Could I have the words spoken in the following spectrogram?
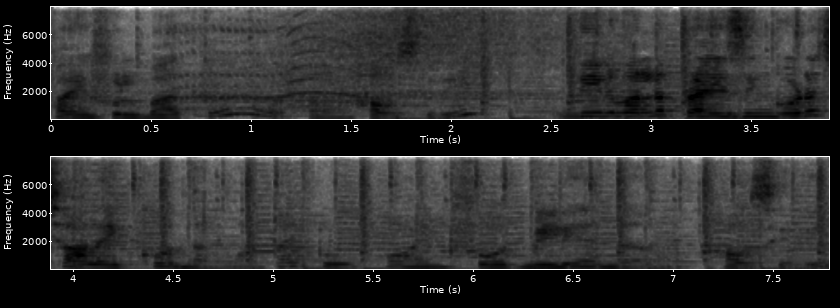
five full bath house ఇది. దీనివల్ల ప్రైజింగ్ కూడా చాలా ఎక్కువ ఉందన్నమాట. Two point four million house ఇది.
